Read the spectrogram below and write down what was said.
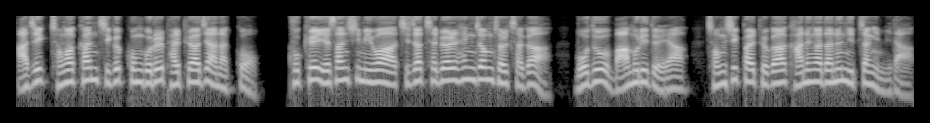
아직 정확한 지급 공고를 발표하지 않았고 국회 예산심의와 지자체별 행정 절차가 모두 마무리돼야 정식 발표가 가능하다는 입장입니다.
